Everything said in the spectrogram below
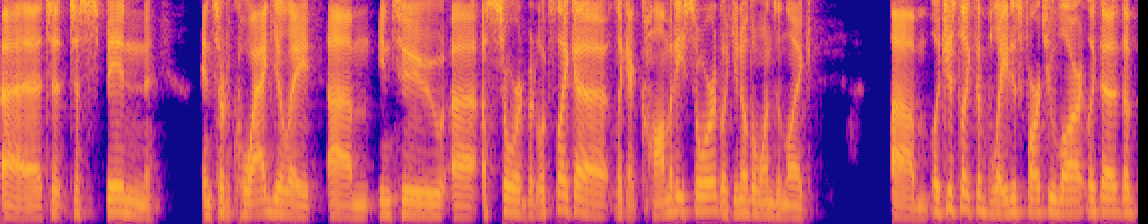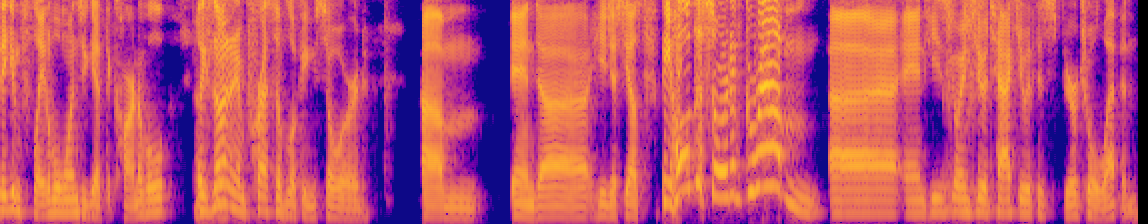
uh, to to spin and sort of coagulate um, into uh, a sword, but it looks like a like a comedy sword, like you know the ones in like. Um, like just like the blade is far too large, like the the big inflatable ones you get at the carnival. Like it's not an impressive looking sword. Um, and uh, he just yells, "Behold the sword of Grum!" Uh, and he's going to attack you with his spiritual weapon.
